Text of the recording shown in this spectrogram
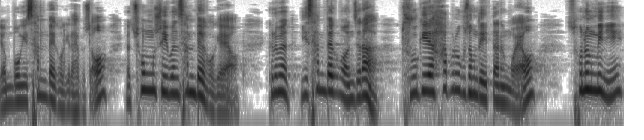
연봉이 300억이라 해보죠. 총 수입은 300억이에요. 그러면 이 300은 언제나 두 개의 합으로 구성되어 있다는 거예요. 손흥민이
